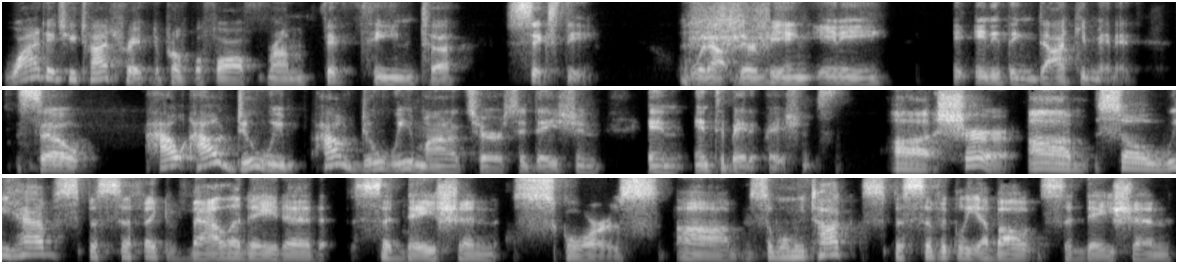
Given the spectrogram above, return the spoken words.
why did you titrate the propofol from 15 to 60 without there being any anything documented. So how how do we how do we monitor sedation in intubated patients? Uh, sure. Um, so we have specific validated sedation scores. Um, so when we talk specifically about sedation,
